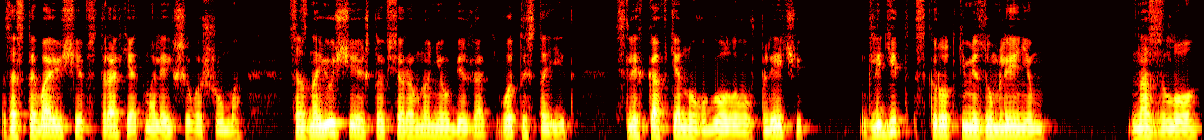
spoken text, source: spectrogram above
застывающее в страхе от малейшего шума, сознающее, что все равно не убежать, вот и стоит, слегка втянув голову в плечи, глядит с кротким изумлением на зло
